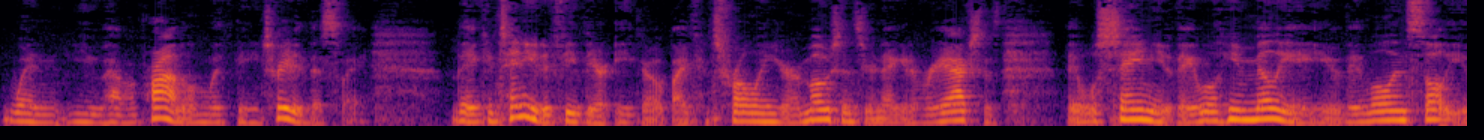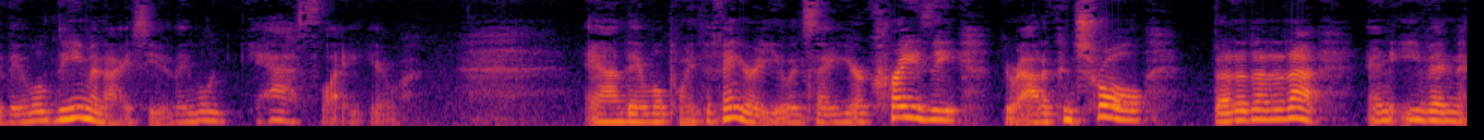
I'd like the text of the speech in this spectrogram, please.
when you have a problem with being treated this way. They continue to feed their ego by controlling your emotions, your negative reactions. They will shame you. They will humiliate you. They will insult you. They will demonize you. They will gaslight you. And they will point the finger at you and say, You're crazy. You're out of control. Da da da da da. And even,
